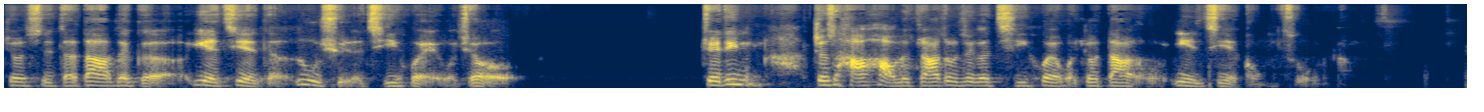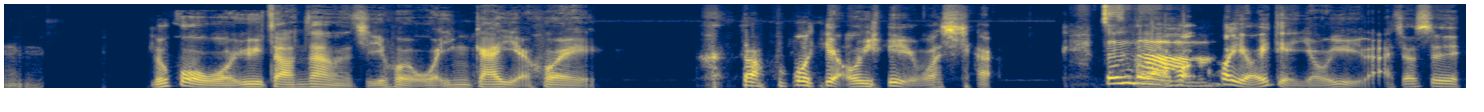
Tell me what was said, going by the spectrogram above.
就是得到这个业界的录取的机会，我就。决定就是好好的抓住这个机会，我就到了我业界工作。嗯，如果我遇到这样的机会，我应该也会毫不犹豫。我想，真的会会有一点犹豫啦，就是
